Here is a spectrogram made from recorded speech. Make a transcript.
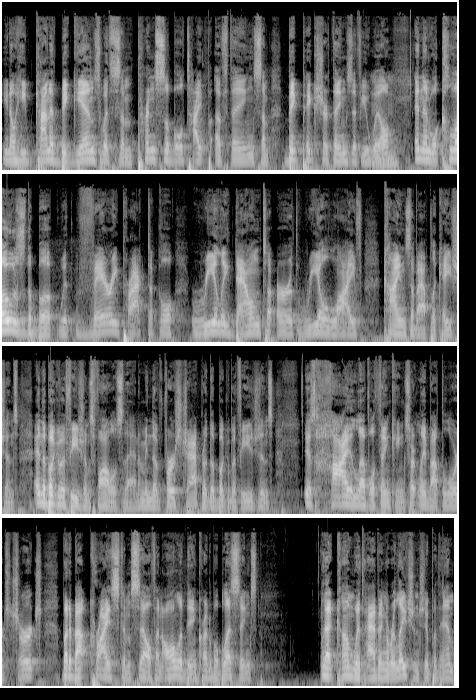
you know, he kind of begins with some principle type of things, some big picture things, if you will, mm-hmm. and then we'll close the book with very practical, really down to earth, real life kinds of applications. And the book of Ephesians follows that. I mean, the first chapter of the book of Ephesians is high level thinking, certainly about the Lord's church, but about Christ himself and all of the incredible blessings that come with having a relationship with him,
